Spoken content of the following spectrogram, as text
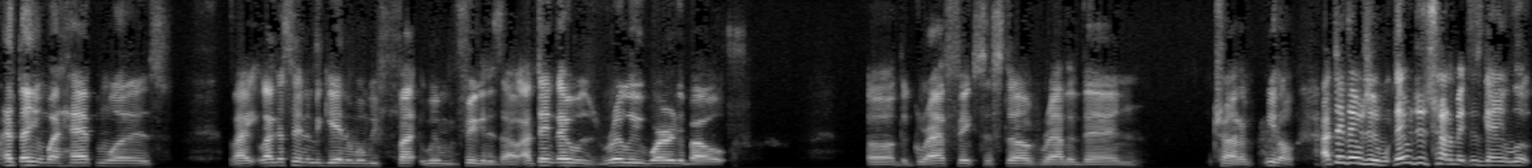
I think what happened was like like I said in the beginning when we fi- when we figured this out. I think they was really worried about uh the graphics and stuff rather than trying to you know I think they were just they were just trying to make this game look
